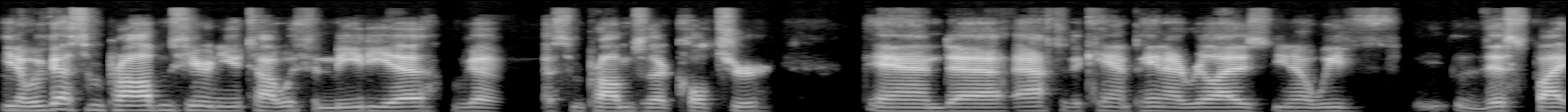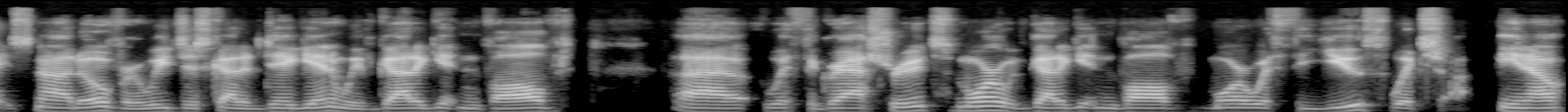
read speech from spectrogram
you know, we've got some problems here in Utah with the media. We've got some problems with our culture. And uh, after the campaign, I realized, you know, we've this fight's not over. We just got to dig in. We've got to get involved uh, with the grassroots more. We've got to get involved more with the youth, which you know,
